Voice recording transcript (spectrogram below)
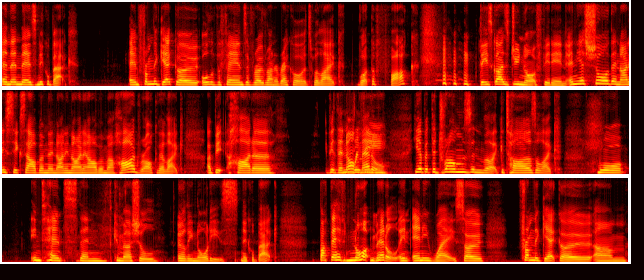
And then there's Nickelback. And from the get go, all of the fans of Roadrunner Records were like, what the fuck? These guys do not fit in. And yes, sure, their 96 album, their 99 album are hard rock. They're like a bit harder, But they're not riffy. metal. Yeah, but the drums and the like guitars are like more intense than commercial early noughties Nickelback. But they're not metal in any way. So from the get go, um,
